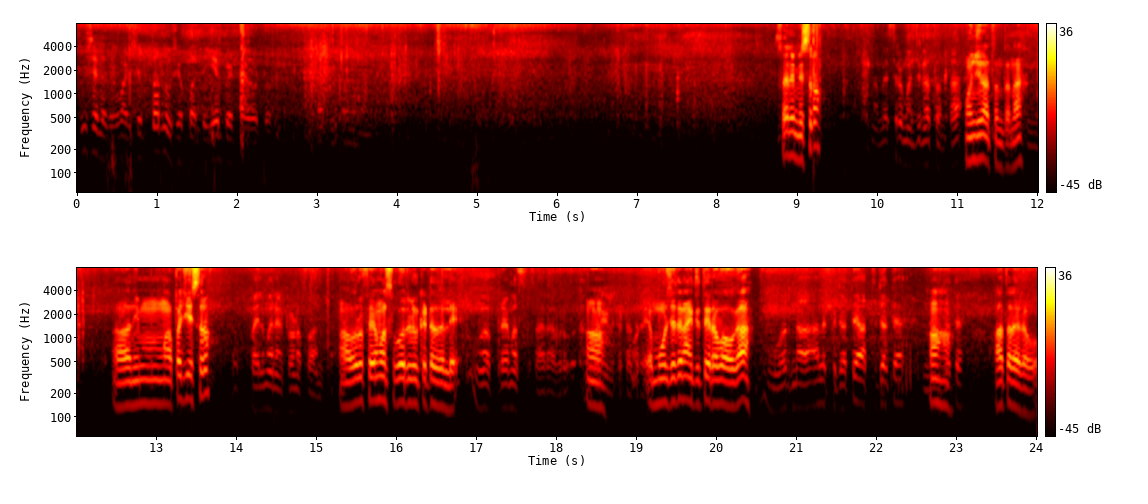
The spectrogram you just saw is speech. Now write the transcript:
చూసేలేదు వాడు చెప్తారు నువ్వు చెప్పంతే ఏం పెట్టావు ಸರ್ ನಿಮ್ಮ ಹೆಸರು ನಮ್ಮ ಹೆಸರು ಮಂಜುನಾಥ್ ಅಂತ ಮಂಜುನಾಥ್ ಅಂತನಾ ಆ, ನಿಮ್ಮ ಅಪ್ಪಾಜಿ ಹೆಸರು ಪೈಲ್ಮನೆ ಟೋಣಪ್ಪ ಅಂತ ಅವರು ಫೇಮಸ್ ಗೋರಿಗಳು ಕಟ್ಟೋದ್ರಲ್ಲಿ ಪ್ರೇಮಸ್ ಸರ್ ಅವರು ಹಾಂ ಕಟ್ಟಿದ್ರೆ ಮೂರು ಜೊತೆ ಆಗ್ತಿತ್ತು ಇರೋವು ಅವಾಗ ಮೂರ್ ನಾಲ್ಕು ಜೊತೆ ಹತ್ತು ಜೊತೆ ಹಾಂ ಹನ್ನೊಂದು ಹಾಂ ಜೊತೆ ಆ ಥರ ಇರೋವು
